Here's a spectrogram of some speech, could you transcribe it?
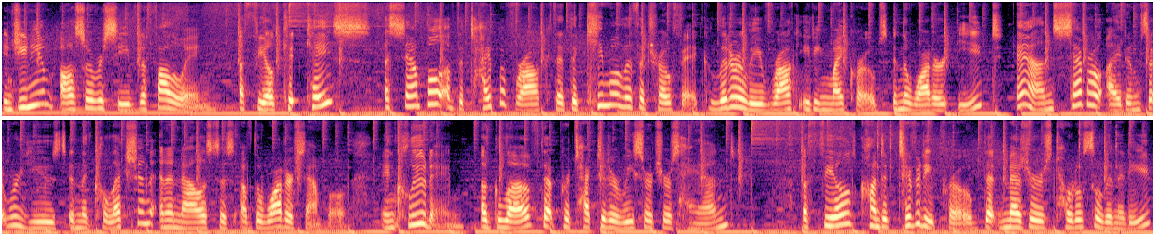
Ingenium also received the following following. A field kit case, a sample of the type of rock that the chemolithotrophic, literally rock-eating microbes in the water eat, and several items that were used in the collection and analysis of the water sample, including a glove that protected a researcher's hand, a field conductivity probe that measures total salinity,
